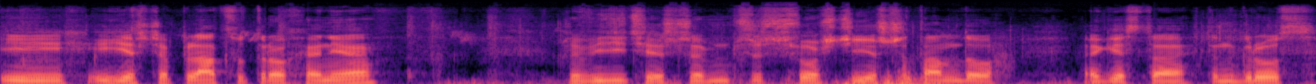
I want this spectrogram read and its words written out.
I, I jeszcze placu trochę, nie? Że widzicie, jeszcze w przyszłości jeszcze tam do, jak jest ta, ten gruz,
